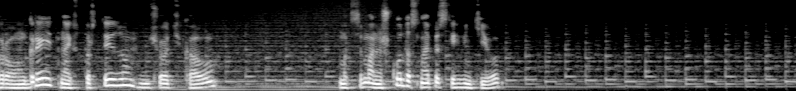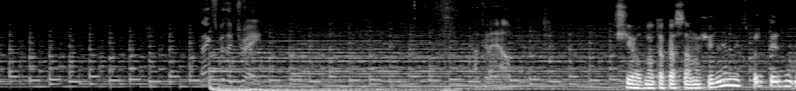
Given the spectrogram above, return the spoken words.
Ground на експертизу, нічого цікавого. Максимальна шкода снайперських гвинтівок. Ще одна така сама фігня на експертизу.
